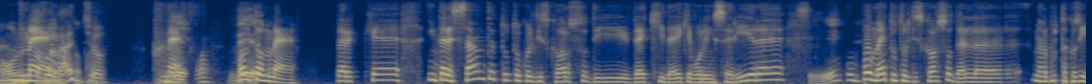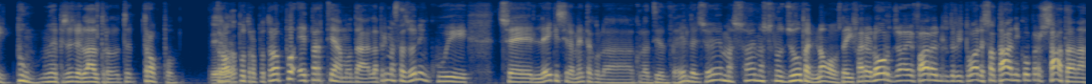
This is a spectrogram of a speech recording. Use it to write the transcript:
molto molto Coraggio. Me. Vero, vero. Molto me. Perché interessante tutto quel discorso di vecchi dei che vuole inserire. Sì. Un po' me tutto il discorso del me la butta così, pum, un episodio e l'altro, t- troppo. Vero. Troppo, troppo, troppo. E partiamo dalla prima stagione in cui c'è lei che si lamenta con la, con la zia Zelda. Dice: "Eh, Ma sai, ma sono giovane. No, devi fare l'orgia e fare il rituale satanico per Satana.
